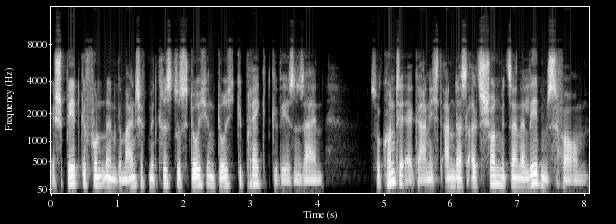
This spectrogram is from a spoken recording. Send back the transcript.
der spät gefundenen Gemeinschaft mit Christus durch und durch geprägt gewesen sein. So konnte er gar nicht anders als schon mit seiner Lebensform,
